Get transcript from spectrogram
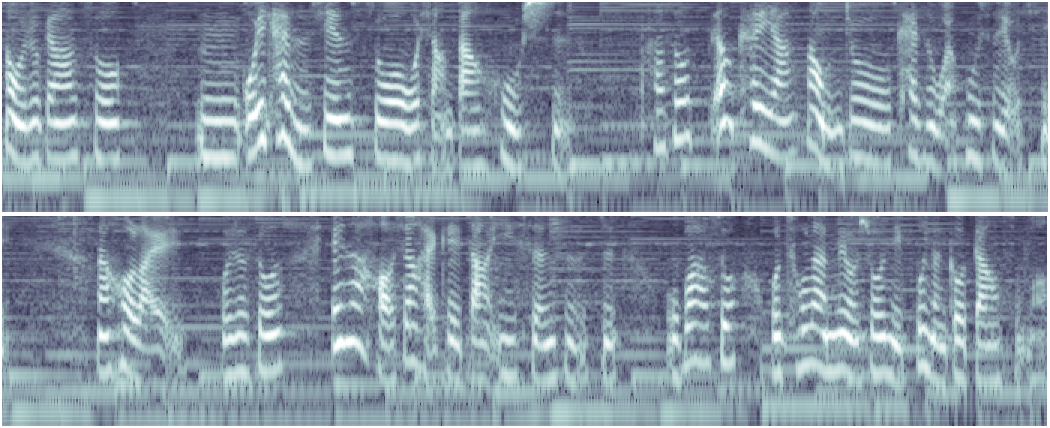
那我就跟他说，嗯，我一开始先说我想当护士，他说哦可以啊，那我们就开始玩护士游戏。那后来我就说，哎，那好像还可以当医生，是不是？我爸说，我从来没有说你不能够当什么。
